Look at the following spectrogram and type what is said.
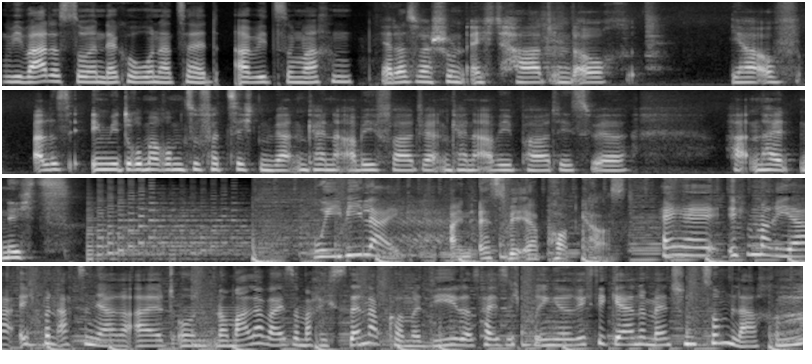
Wie war das so in der Corona-Zeit, Abi zu machen? Ja, das war schon echt hart und auch ja auf alles irgendwie drumherum zu verzichten. Wir hatten keine Abi-Fahrt, wir hatten keine Abi-Partys, wir hatten halt nichts. We Be Like. Ein SWR-Podcast. Hey, hey, ich bin Maria, ich bin 18 Jahre alt und normalerweise mache ich Stand-up-Comedy. Das heißt, ich bringe richtig gerne Menschen zum Lachen.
